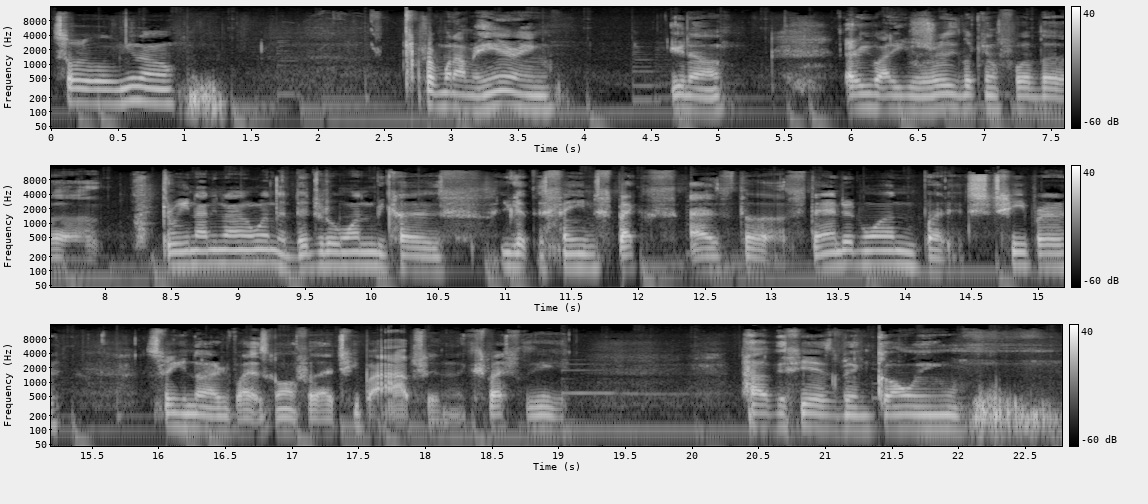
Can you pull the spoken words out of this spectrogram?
So you know, from what I'm hearing, you know, everybody's really looking for the three ninety nine one, the digital one, because you get the same specs as the standard one, but it's cheaper. So you know everybody's going for that cheaper option, especially how this year has been going.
